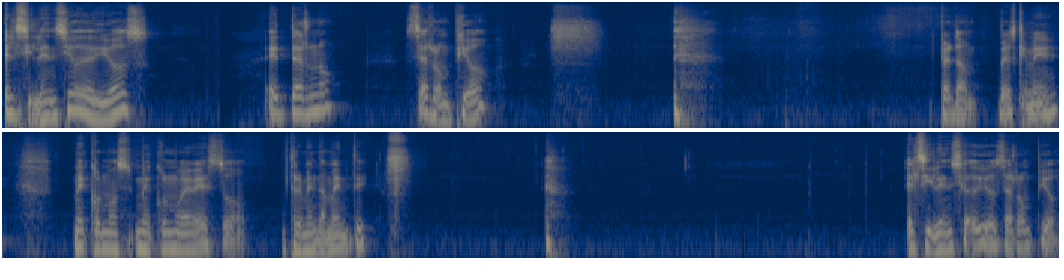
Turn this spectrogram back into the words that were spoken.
El silencio de Dios eterno se rompió. Perdón, pero es que me, me, conmueve esto tremendamente. El silencio de Dios se rompió.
